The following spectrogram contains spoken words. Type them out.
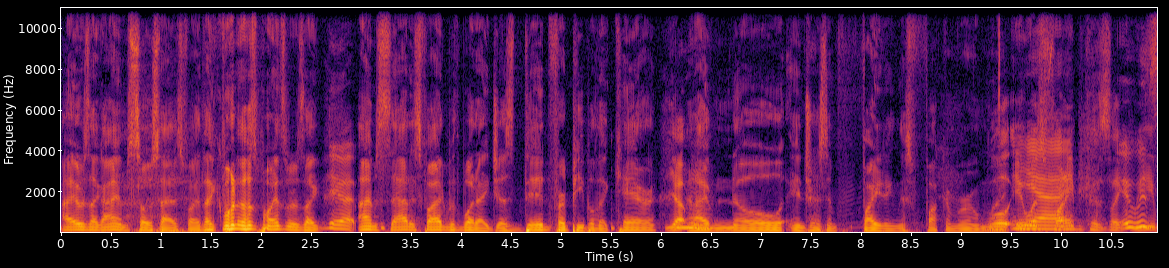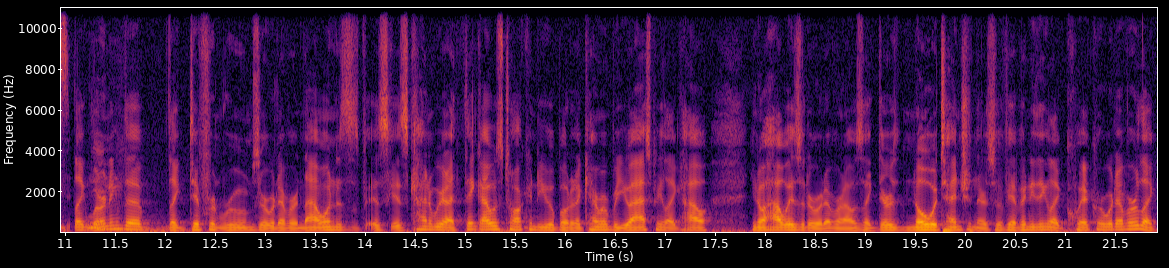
I was like I am so satisfied. Like one of those points where it was like Yep. I'm satisfied with what I just did for people that care Yep. and I have no interest in fighting this fucking room. Well, like, it was Yeah, funny because like it we was- like yeah. learning the like different rooms or whatever, and that one is is, is kind of weird. I think I was talking to you about it. I can't remember. You asked me like how, you know, how is it or whatever, and I was like, there's no attention there. So if you have anything like quick or whatever, like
